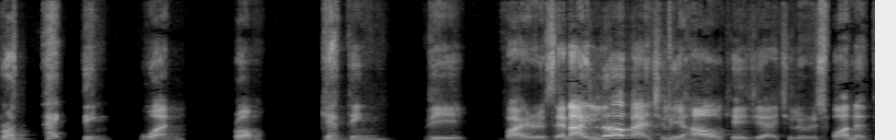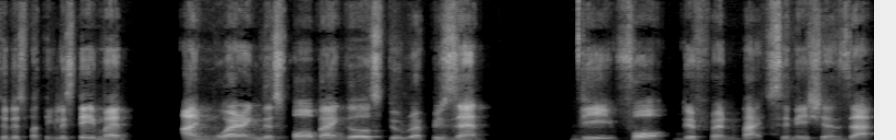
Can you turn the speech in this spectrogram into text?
protecting one from getting the virus. And I love actually how KJ actually responded to this particular statement. I'm wearing these four bangles to represent the four different vaccinations that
